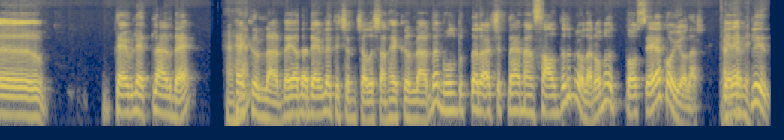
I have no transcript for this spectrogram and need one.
e, devletlerde hackerlarda ya da devlet için çalışan hackerlarda buldukları açıkla hemen saldırmıyorlar. Onu dosyaya koyuyorlar. Tabii, gerekli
